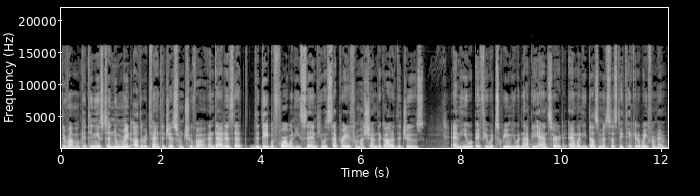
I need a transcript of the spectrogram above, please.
The Rambam continues to enumerate other advantages from tshuva, and that is that the day before when he sinned, he was separated from Hashem, the God of the Jews. And he, if he would scream, he would not be answered. And when he does mitzvahs, they take it away from him.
